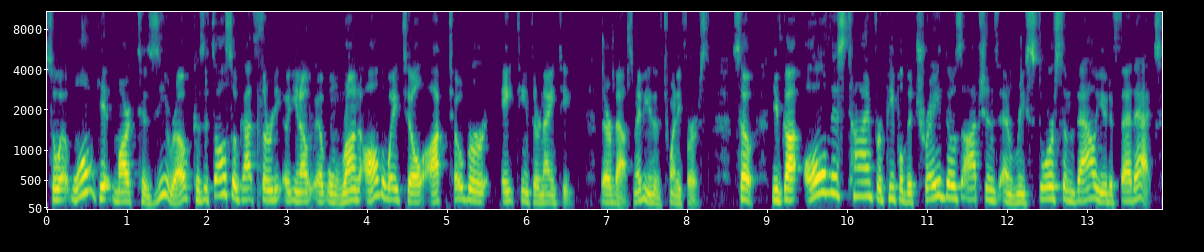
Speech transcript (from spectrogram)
So it won't get marked to zero because it's also got 30, you know, it will run all the way till October 18th or 19th, thereabouts, maybe the 21st. So you've got all this time for people to trade those options and restore some value to FedEx.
